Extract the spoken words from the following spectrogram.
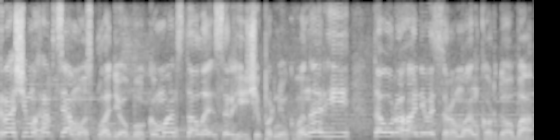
Кращими гравцями у складі обох команд стали Сергій Чепурнюк в енергії та ураганівець Роман Кордоба.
